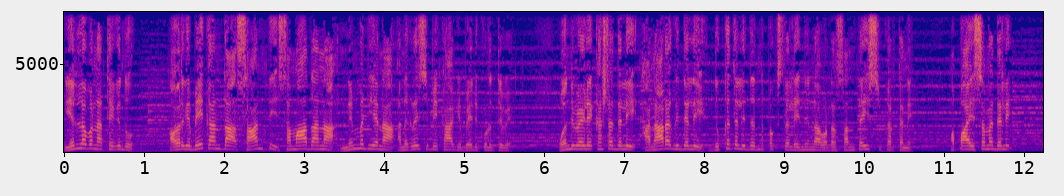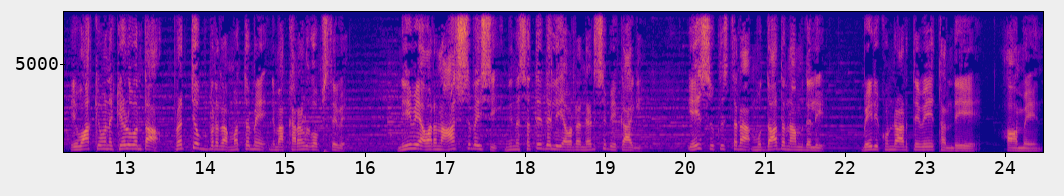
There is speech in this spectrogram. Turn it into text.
ಎಲ್ಲವನ್ನ ತೆಗೆದು ಅವರಿಗೆ ಬೇಕಂತ ಶಾಂತಿ, ಸಮಾಧಾನ, ನೆಮ್ಮದಿಯನ್ನ ಅನುಗ್ರಹಿಸಬೇಕಾಗಿ ಬೇಡಿಕೊಳ್ಳುತ್ತೇವೆ. ಒಂದು ವೇಳೆ ಕಷ್ಟದಲ್ಲಿ, ಅನಾರೋಗ್ಯದಲ್ಲಿ, ದುಃಖದಲ್ಲಿದ್ದಂಥ ಪಕ್ಷದಲ್ಲಿ ನಿನ್ನ ಅವರನ್ನ ಸಂತೈಸು ಕರ್ತನೆ. ಅಪ್ಪ, ಈ ಸಮಯದಲ್ಲಿ ಈ ವಾಕ್ಯವನ್ನು ಕೇಳುವಂತ ಪ್ರತಿಯೊಬ್ಬರನ್ನ ಮತ್ತೊಮ್ಮೆ ನಿಮ್ಮ ಕರಳಿಗೊಪ್ಪಿಸ್ತೇವೆ ನೀವೇ ಅವರನ್ನು ಆಶ್ರಯಿಸಿ ನಿನ್ನ ಸತ್ಯದಲ್ಲಿ ಅವರನ್ನು ನಡೆಸಬೇಕಾಗಿ ಯೇಸು ಕ್ರಿಸ್ತನ ಮುದ್ದಾದ ನಾಮದಲ್ಲಿ ಬೇಡಿಕೊಂಡಾಡ್ತೇವೆ ತಂದೆಯೇ ಆಮೇನ್.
